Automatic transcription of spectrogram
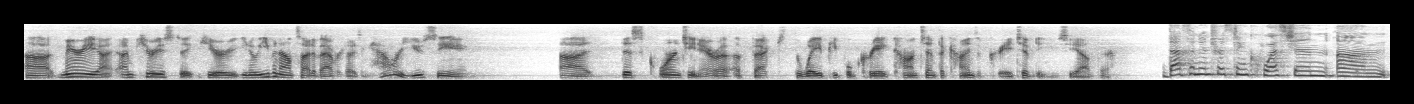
Uh, Mary, I, am curious to hear, you know, even outside of advertising, how are you seeing uh, this quarantine era affect the way people create content, the kinds of creativity you see out there? That's an interesting question. Um,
